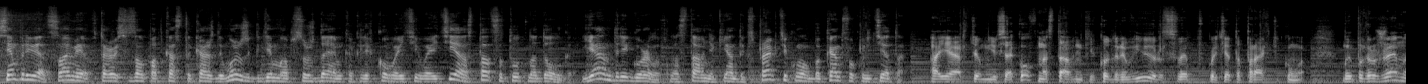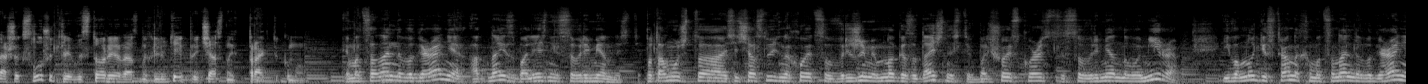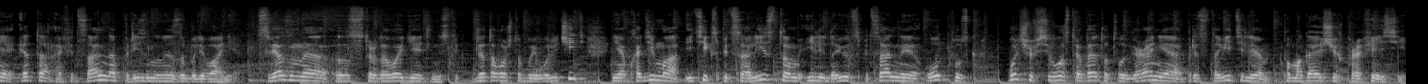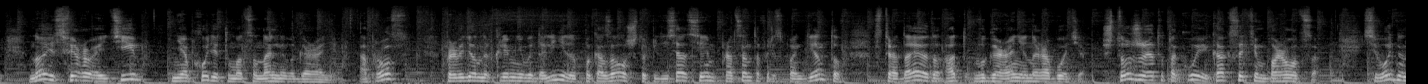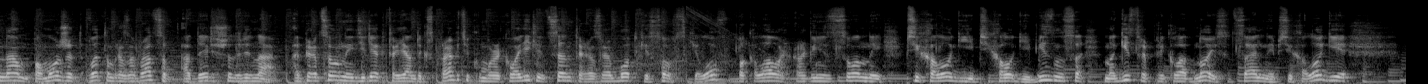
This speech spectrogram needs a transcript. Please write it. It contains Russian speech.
Всем привет! С вами второй сезон подкаста «Каждый может», где мы обсуждаем, как легко войти в IT и остаться тут надолго. Я Андрей Горлов, наставник Яндекс Практикума, бэкэнд факультета. А я Артем Евсяков, наставник и код-ревьюер с веб-факультета Практикума. Мы погружаем наших слушателей в истории разных людей, причастных к практикуму. Эмоциональное выгорание – одна из болезней современности, потому что сейчас люди находятся в режиме многозадачности, в большой скорости современного мира, и во многих странах эмоциональное выгорание – это официально признанное заболевание, связанное э, с трудовой деятельностью. Для того, чтобы его лечить, необходимо идти к специалистам или дают специальный отпуск больше всего страдают от выгорания представители помогающих профессий, но и сферу IT не обходит эмоциональное выгорание. Опрос проведенный в Кремниевой долине, показал, что 57% респондентов страдают от выгорания на работе. Что же это такое и как с этим бороться? Сегодня нам поможет в этом разобраться Адель Шадрина, операционный директор Яндекс Практикум, руководитель Центра разработки софт-скиллов, бакалавр организационной психологии и психологии бизнеса, магистр прикладной и социальной психологии.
